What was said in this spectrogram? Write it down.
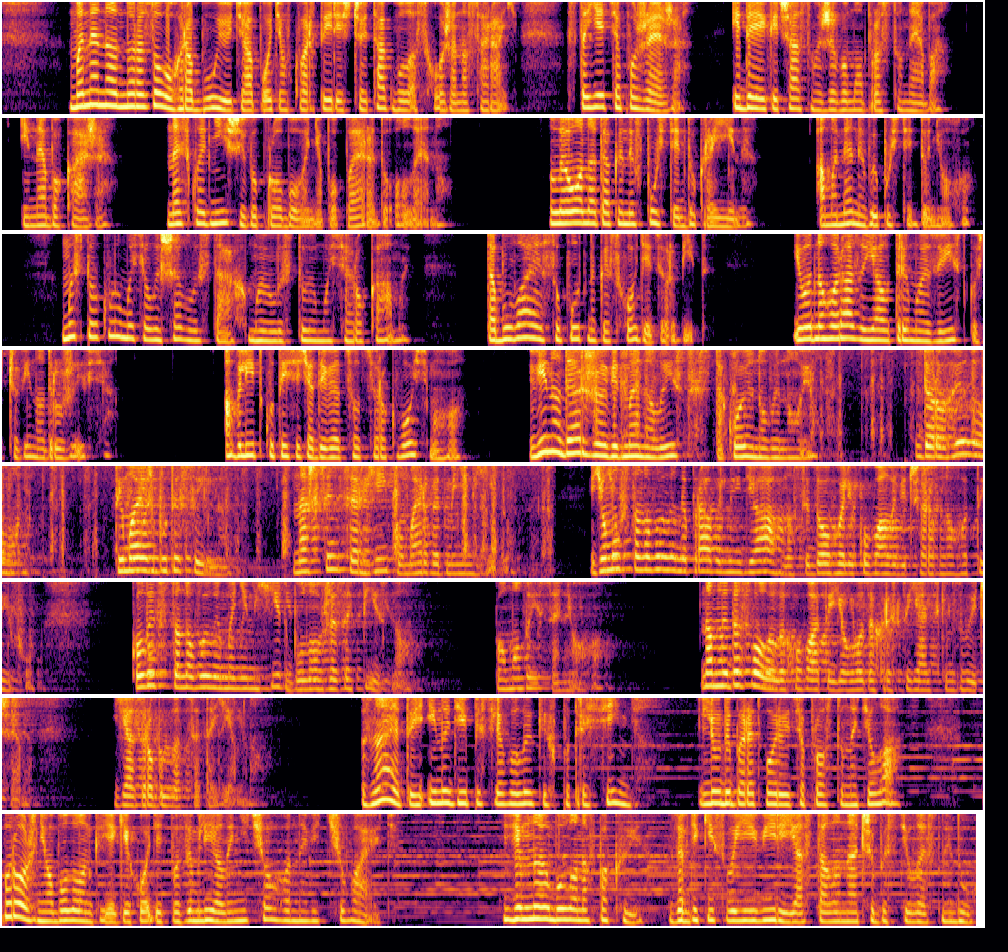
Мене неодноразово грабують, а потім в квартирі, що й так була схожа на сарай, стається пожежа, і деякий час ми живемо просто неба. І небо каже найскладніші випробування попереду Олено. Леона так і не впустять до країни, а мене не випустять до нього. Ми спілкуємося лише в листах, ми листуємося роками. Та буває, супутники сходять з орбіт. І одного разу я отримую звістку, що він одружився. А влітку 1948-го він одержує від мене лист з такою новиною: Дорогий Леон, ти маєш бути сильним. Наш син Сергій помер від менінгіту. Йому встановили неправильний діагноз і довго лікували від черевного тифу. Коли встановили менінгіт, було вже запізно. Помолись за нього. Нам не дозволили ховати його за християнським звичаєм. Я зробила це таємно. Знаєте, іноді після великих потрясінь люди перетворюються просто на тіла, порожні оболонки, які ходять по землі, але нічого не відчувають. Зі мною було навпаки, завдяки своїй вірі я стала, наче безтілесний дух.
